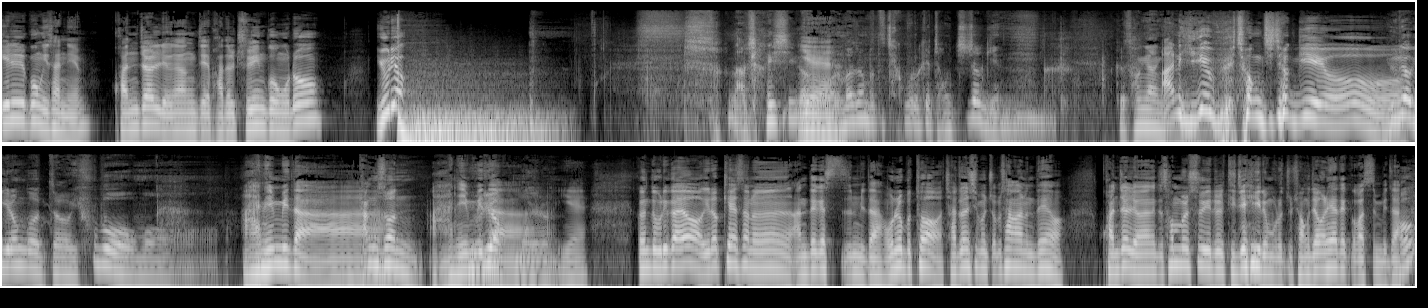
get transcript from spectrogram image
1024님 관절 영양제 받을 주인공으로 유력 남창희 씨가 예. 뭐 얼마 전부터 자꾸 그렇게 정치적인 그 성향이. 아니 이게 왜 정치적이에요? 유력 이런 거 저 후보 뭐 아닙니다. 당선, 아닙니다. 뭐. 예. 그런데 우리가요 이렇게 해서는 안 되겠습니다. 오늘부터 자존심은 좀 상하는데요. 관절 영양제 선물 수위를 DJ 이름으로 좀 정정을 해야 될 것 같습니다. 어?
